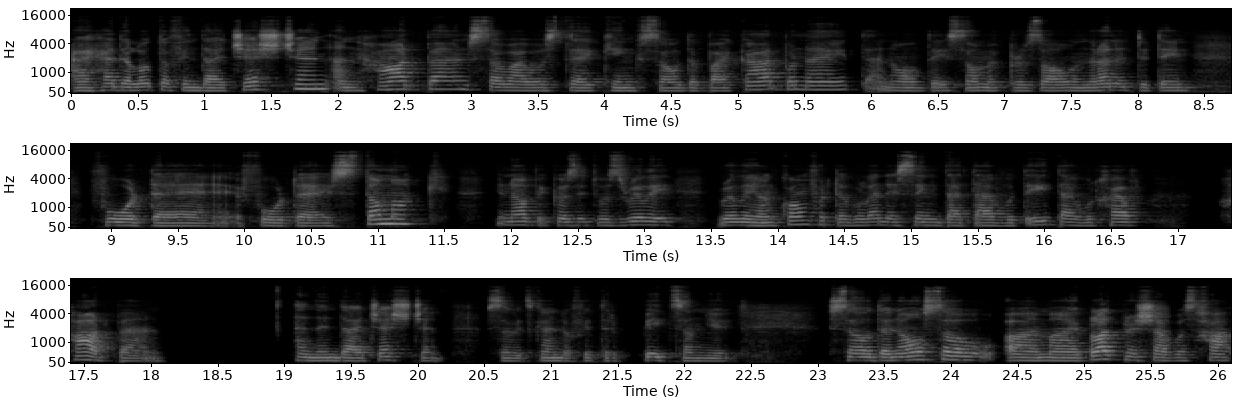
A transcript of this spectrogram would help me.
I had a lot of indigestion and heartburn, so I was taking soda bicarbonate and all this omeprazole and ranitidine for the for the stomach, you know, because it was really really uncomfortable. Anything that I would eat, I would have heartburn and indigestion. So it's kind of, it repeats on you. So then also uh, my blood pressure was high,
